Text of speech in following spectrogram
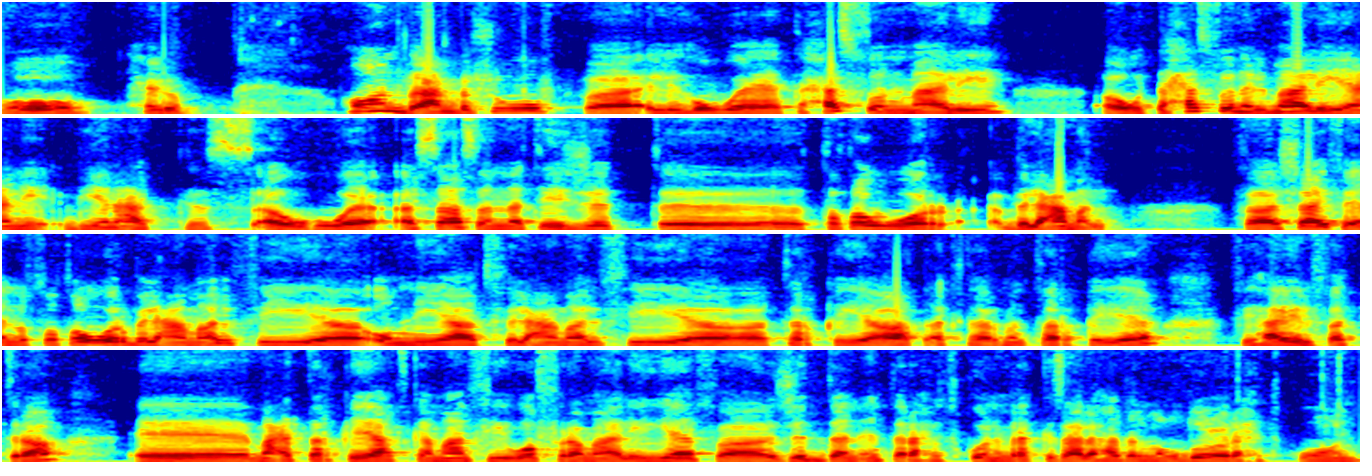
أوه حلو. هون عم بشوف آه، اللي هو تحسن مالي والتحسن المالي يعني بينعكس أو هو أساسا نتيجة آه، تطور بالعمل. فشايفه إنه التطور بالعمل في آه، أمنيات في العمل في ترقيات أكثر من ترقية في هاي الفترة. مع الترقيات كمان في وفرة مالية فجدا أنت راح تكون مركز على هذا الموضوع وراح تكون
